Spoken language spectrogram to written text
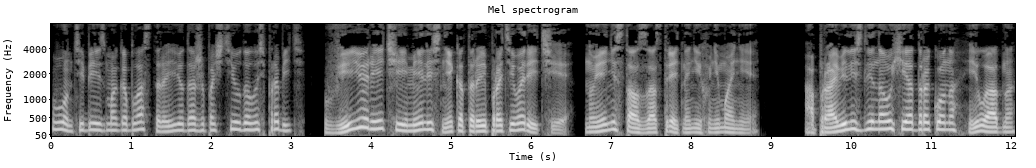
Вон, тебе из мага-бластера ее даже почти удалось пробить. В ее речи имелись некоторые противоречия, но я не стал заострять на них внимание. Оправились длинноухие от дракона, и ладно.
